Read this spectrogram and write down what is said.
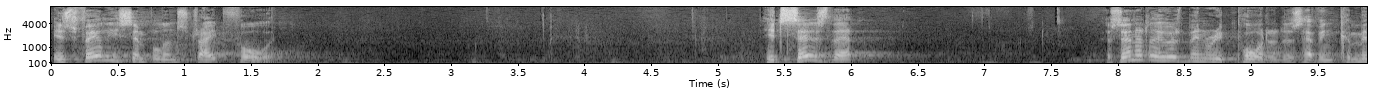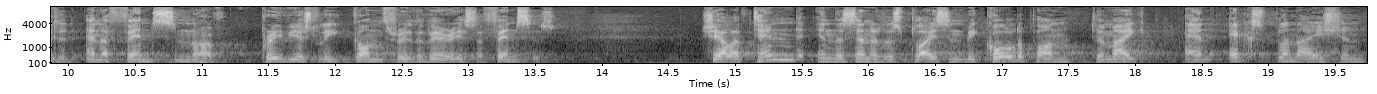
is fairly simple and straightforward. It says that a senator who has been reported as having committed an offence, and I've previously gone through the various offences, shall attend in the senator's place and be called upon to make an explanation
